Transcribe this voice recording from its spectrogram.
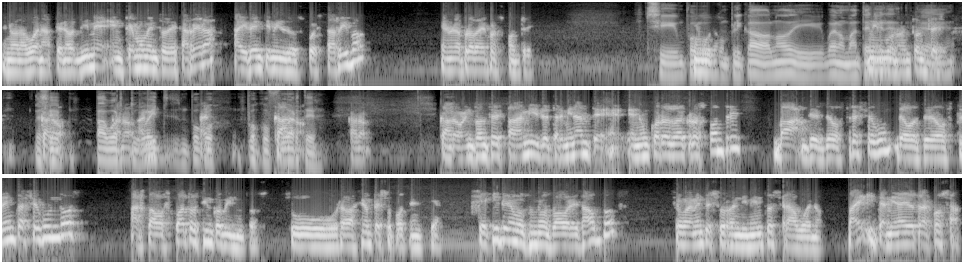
enhorabuena. Pero dime en qué momento de carrera hay 20 minutos puesta arriba en una prueba de cross country. Sí, un poco complicado, ¿no? Y bueno, mantener entonces, eh, ese power to weight es un poco, un poco fuerte. Claro, claro. entonces para mí determinante en un corredor de cross country va desde los, 3 segundos, desde los 30 segundos hasta los 4 o 5 minutos, su relación peso-potencia. Si aquí tenemos unos valores altos, seguramente su rendimiento será bueno. Y también hay otra cosa,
